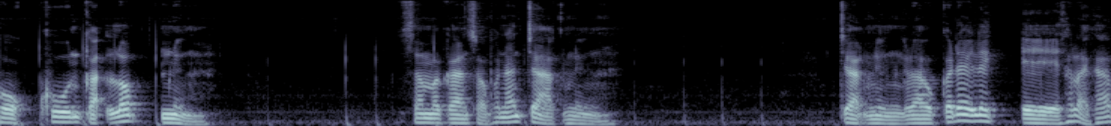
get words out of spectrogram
6คูณกับลบ1สมการ2เพราะนั้นจาก1จาก1เราก็ได้เลข a เท่าไหร่ครับ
